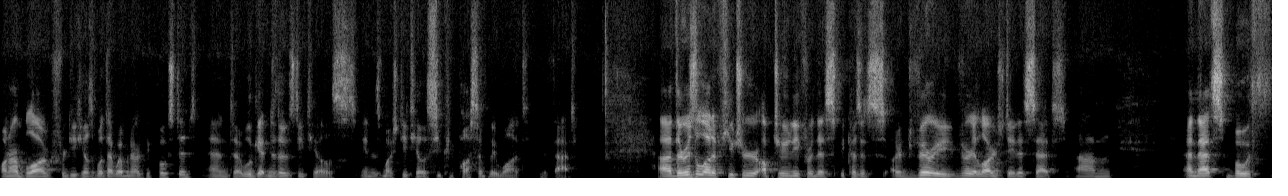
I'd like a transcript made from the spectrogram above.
on our blog for details about that webinar to be posted. And uh, we'll get into those details in as much detail as you could possibly want with that. Uh, there is a lot of future opportunity for this because it's a very, very large data set. Um, and that's both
